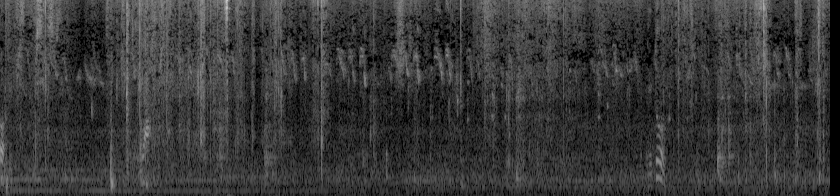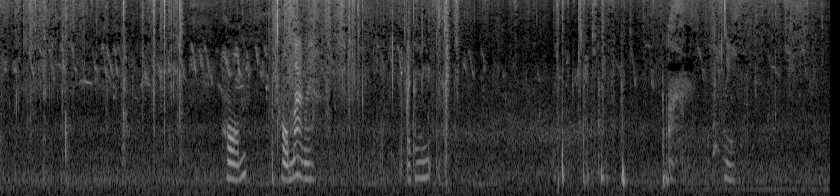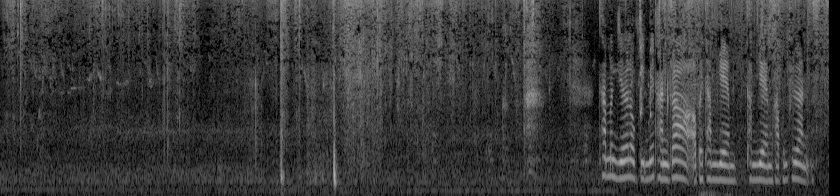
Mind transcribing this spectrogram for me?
หอม หอมมากเลย ไปทางนี้ นี่ ถ้ามันเยอะเรากินไม่ทันก็เอาไปทำแยมทำแยมค่ะเพื่อนๆ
